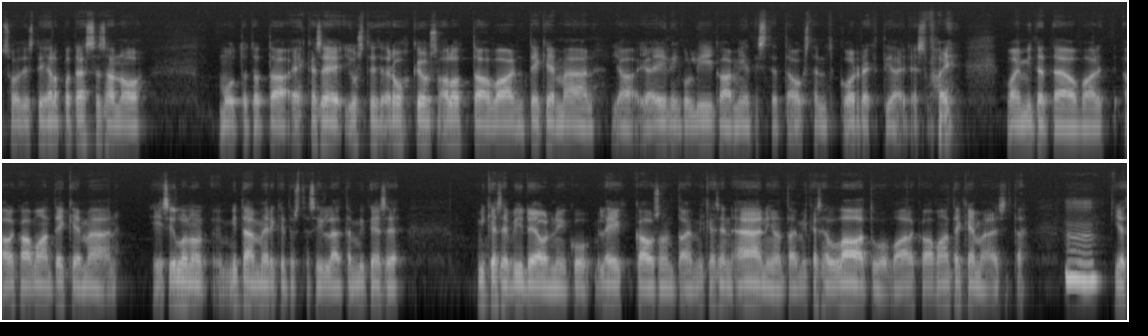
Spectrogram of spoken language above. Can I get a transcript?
se on tietysti helppo tässä sanoa, mutta tota, ehkä se just se rohkeus aloittaa vaan tekemään ja, ja ei niin liikaa mieti sitä, että onko tämä nyt korrektia edes vai, vai mitä tämä on, vaan alkaa vaan tekemään. Ei silloin ole mitään merkitystä sillä, että miten se, mikä se videon niin kuin leikkaus on tai mikä sen ääni on tai mikä sen laatu on, vaan alkaa vaan tekemään sitä. Mm. Ja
